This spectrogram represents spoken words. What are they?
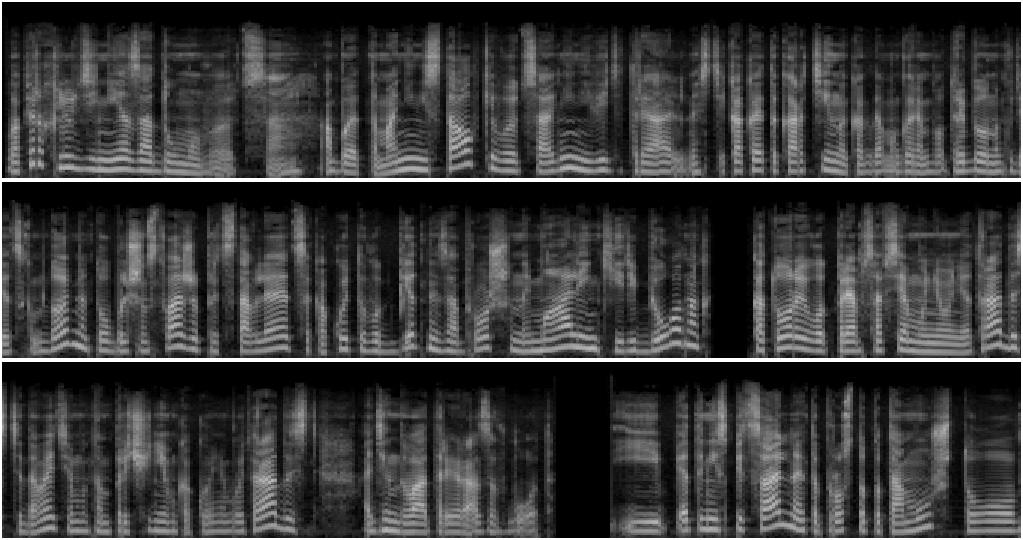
во-первых, люди не задумываются об этом, они не сталкиваются, они не видят реальности. Какая-то картина, когда мы говорим, вот ребенок в детском доме, то у большинства же представляется какой-то вот бедный, заброшенный, маленький ребенок, который вот прям совсем у него нет радости, давайте ему там причиним какую-нибудь радость один, два, три раза в год. И это не специально, это просто потому, что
